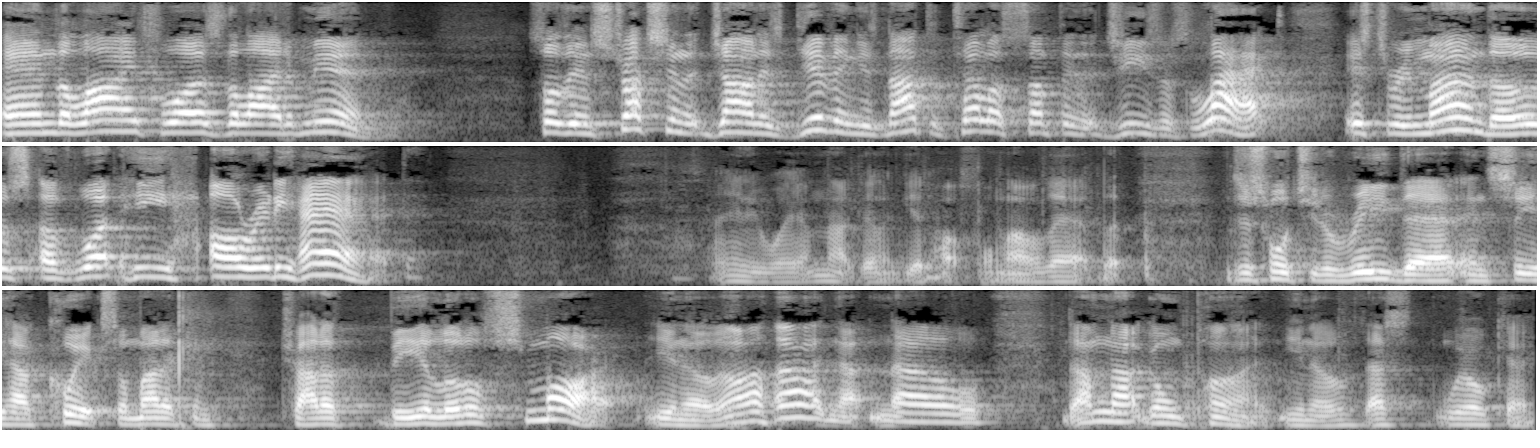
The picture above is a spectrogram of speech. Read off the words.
and the life was the light of men. So the instruction that John is giving is not to tell us something that Jesus lacked, it's to remind those of what he already had. Anyway, I'm not going to get off on all that, but I just want you to read that and see how quick somebody can try to be a little smart. You know, uh-huh, no, no, I'm not going to punt. You know, that's we're okay.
